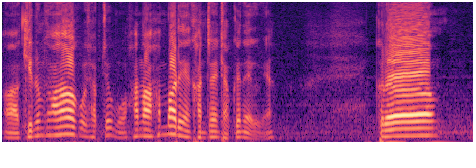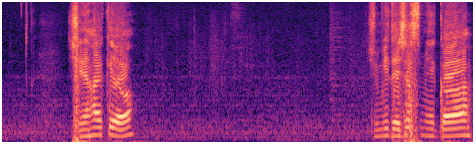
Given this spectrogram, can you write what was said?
아 기름통 하나 갖고 잡죠. 뭐 하나 한 마리는 간단히 잡겠네 그러면 그럼 진행할게요. 준비되셨습니까?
